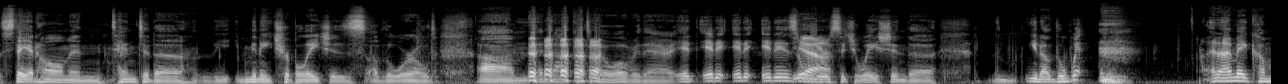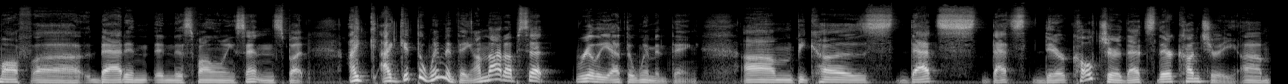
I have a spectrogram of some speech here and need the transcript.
stay at home and tend to the the mini Triple H's of the world, um, and not get to go over there. It it it it is a Yeah. weird situation. The you know the win- and I may come off uh, bad in, in this following sentence, but I, I get the women thing. I'm not upset really at the women thing um, because that's that's their culture, that's their country. Um,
